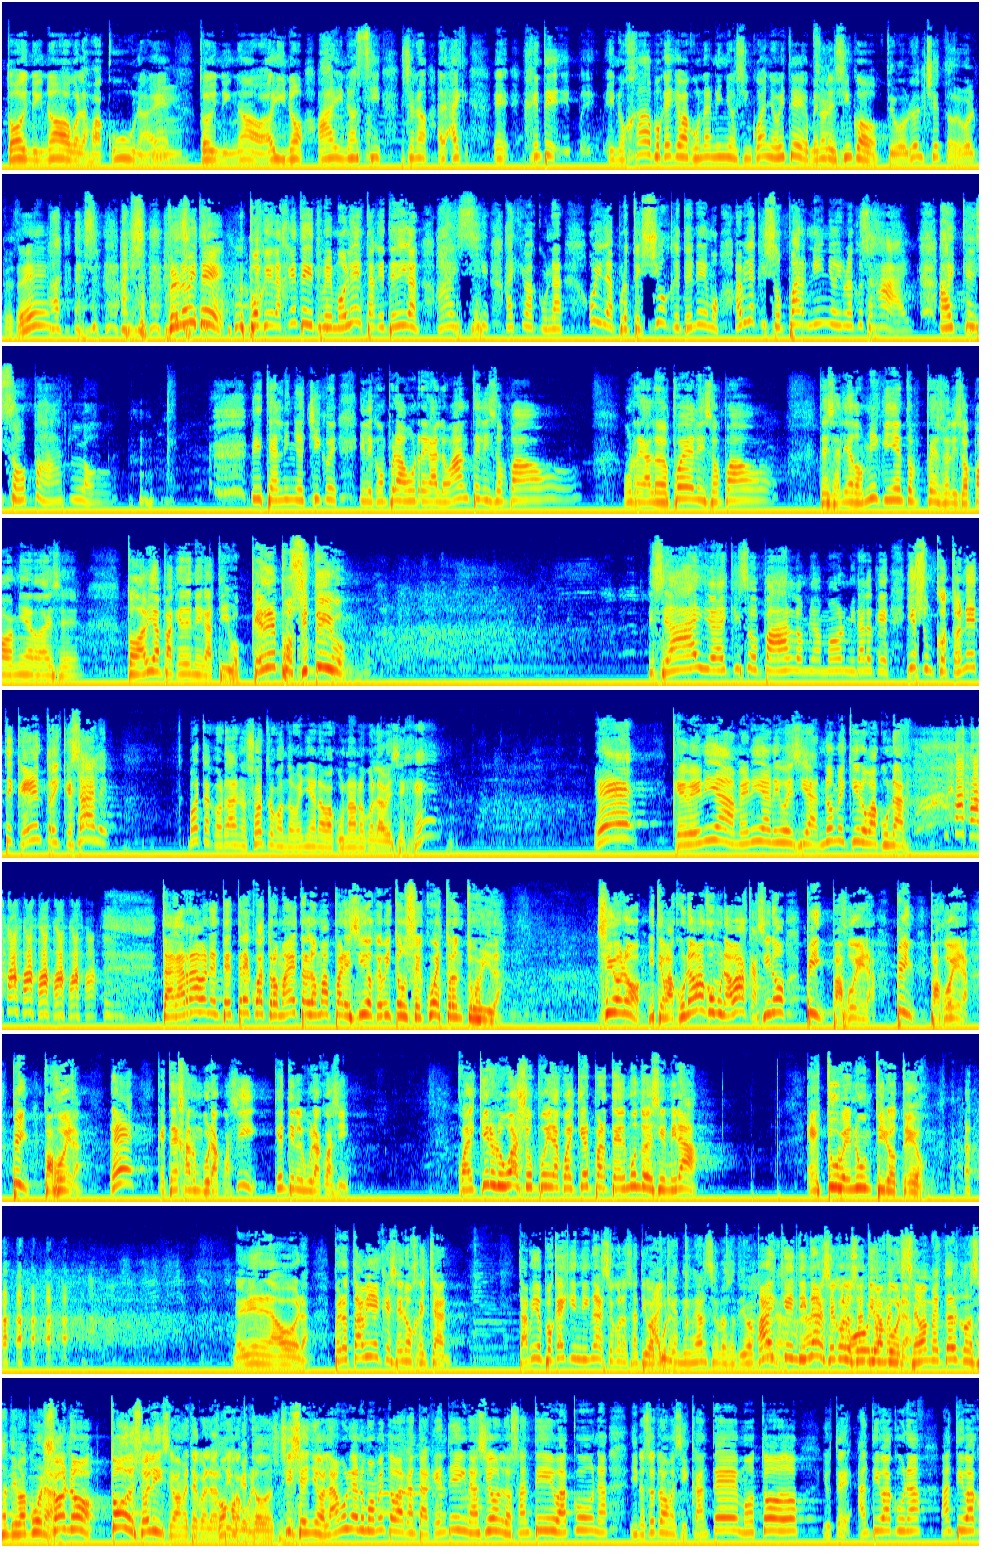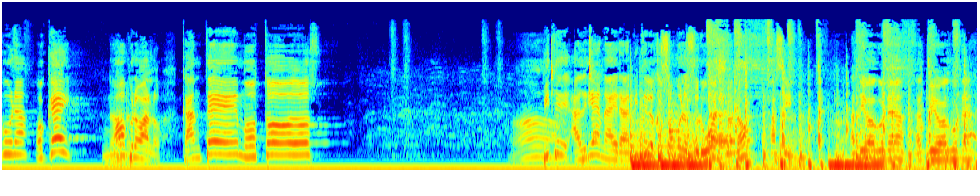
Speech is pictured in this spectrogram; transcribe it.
Todo indignado con las vacunas, ¿eh? Mm. Todo indignado. Ay, no, ay, no, sí. yo no, hay eh, gente eh, enojada porque hay que vacunar niños de 5 años, ¿viste? Menores de 5. Te volvió el cheto de golpe. ¿Eh? Pero no viste, porque la gente que me molesta que te digan, ay, sí, hay que vacunar. Oye, la protección que tenemos, había que hisopar niños y una cosa, ay, hay que hisoparlo. Viste al niño chico y, le compraba un regalo antes el hisopado, un regalo después el hisopado. Te salía 2.500 pesos el hisopado mierda ese. Todavía para que dé negativo. ¡Quedé positivo! Dice, ay, hay que hisoparlo, mi amor, mira lo que... Y es un cotonete que entra y que sale. ¿Vos te acordás de nosotros cuando venían a vacunarnos con la BCG? ¿Eh? Que venían, venían y vos decías, no me quiero vacunar. te agarraban entre tres, cuatro maestras lo más parecido que he visto a un secuestro en tu vida. ¿Sí o no? Y te vacunaban como una vaca, si no, pim, pa' afuera, pim, pa' afuera, pim, pa' afuera. ¿Eh? Que te dejan un buraco así. ¿Quién tiene el buraco así? Cualquier uruguayo puede ir a cualquier parte del mundo y decir, mirá, estuve en un tiroteo. Me vienen ahora. Pero está bien que se enoje el Chan. Está bien, porque hay que indignarse con los Hay antivacunas. que indignarse con los antivacunas. Hay que indignarse con los Obviamente, antivacunas. Se va a meter con los antivacunas. Yo no, todo el Solís se va a meter con los ¿Cómo que antivacunas. todo? Sí, señor. La murga en un momento va a cantar que indignación, los antivacunas. Y nosotros vamos a decir, cantemos todos. Y usted, antivacuna, antivacuna, ¿ok? No, vamos a probarlo. Cantemos todos. Ah. ¿Viste? Adriana era, ¿viste lo que somos los uruguayos, no? Así. Antivacuna, antivacuna.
